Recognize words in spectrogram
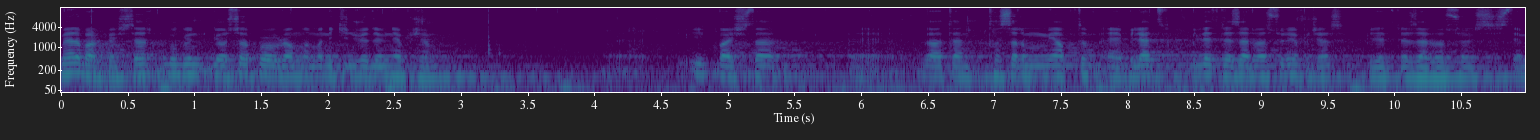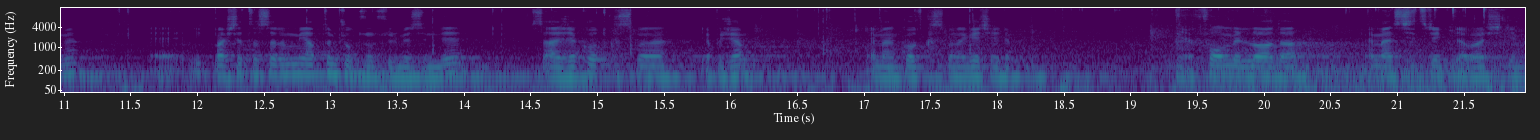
Merhaba arkadaşlar. Bugün görsel programlamanın ikinci ödevini yapacağım. Ee, İlk başta e, zaten tasarımımı yaptım. E, Bilet bilet rezervasyonu yapacağız. Bilet rezervasyon sistemi. E, İlk başta tasarımımı yaptım çok uzun sürmesin diye. Sadece kod kısmını yapacağım. Hemen kod kısmına geçelim. E, hemen string ile başlayayım.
